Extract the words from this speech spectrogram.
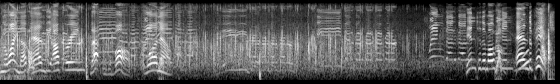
From the windup and the offering, that was a ball. One out. Into the motion and the pitch.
